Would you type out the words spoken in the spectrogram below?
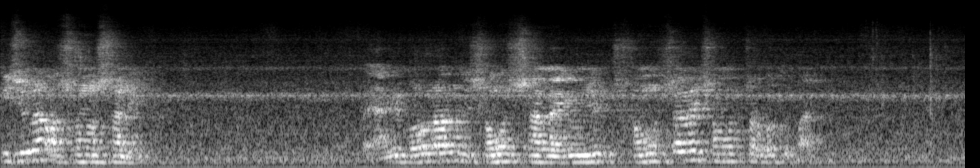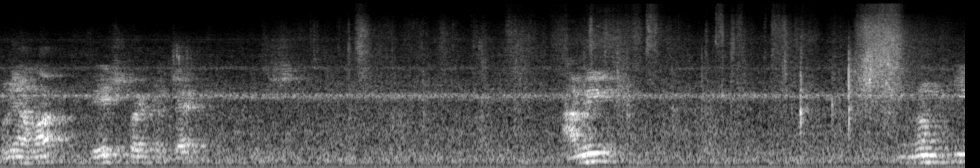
কিছু না সমস্যা নেই। আমি বললাম যে সমস্যা নাই। উনি সমস্যা নেই সমস্যা হতে পারে। উনি আমার বেশ কয়েকটা চেক আমি কি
